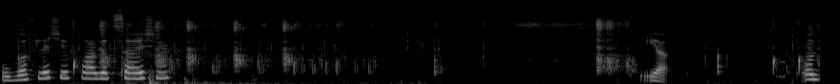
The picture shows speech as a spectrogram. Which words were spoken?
Oberfläche Fragezeichen. Ja. Und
